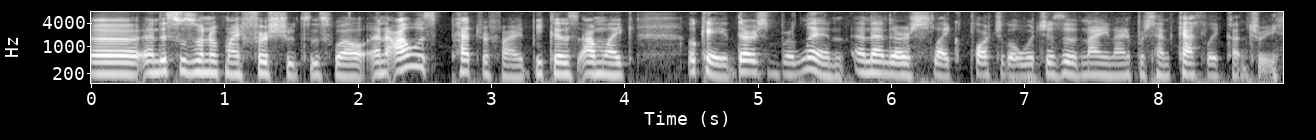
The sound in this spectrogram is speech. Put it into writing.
uh, and this was one of my first shoots as well. And I was petrified because I'm like, okay, there's Berlin, and then there's like Portugal, which is a 99% Catholic country.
